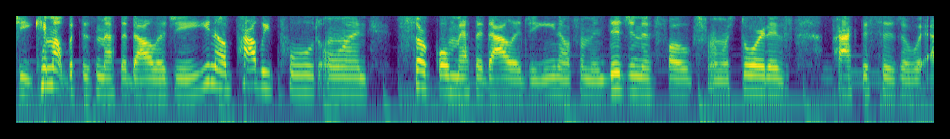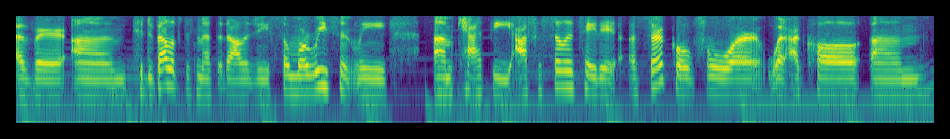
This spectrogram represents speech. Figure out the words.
she came up with this methodology, you know, probably pulled on circle methodology, you know, from indigenous folks, from restorative practices or whatever, um, to develop this methodology. So more recently, um, Kathy, I facilitated a circle for what I call um,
